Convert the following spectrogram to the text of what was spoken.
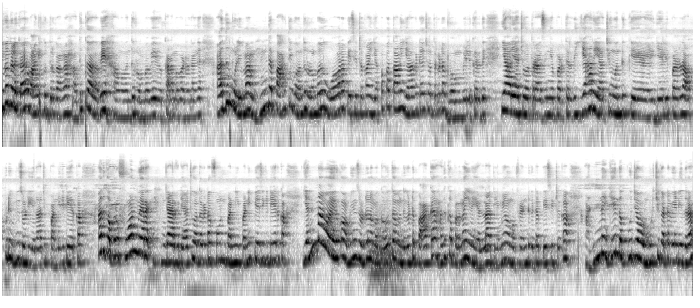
இவங்களுக்காக வாங்கி கொடுத்துருக்காங்க. அதுக்காகவே அவங்க வந்து ரொம்பவே கடமைப்பட்டிருக்காங்க. அது மூலிமா இந்த பார்த்திபை வந்து ரொம்பவே ஓவராக பேசிகிட்டு இருக்கான். எப்போ பார்த்தாலும் யார்கிட்டயாச்சும் ஒருத்தர்கிட்ட வம்பு இழுக்கிறது யாரையாச்சும் ஒருத்தர் அசிங்கப்படுத்துறது யாரையாச்சும் வந்து கே கேலி பண்ணுறது அப்படி இப்படின்னு சொல்லிட்டு ஏதாச்சும் பண்ணிக்கிட்டே இருக்கான் அதுக்கப்புறம் ஃபோன் வேறு யாருக்கிட்டையாச்சும் ஒருத்தர்கிட்ட ஃபோன் பண்ணி பண்ணி பேசிக்கிட்டே இருக்கான் என்னவா இருக்கும் அப்படின்னு சொல்லிட்டு நம்ம கௌதம் வந்துக்கிட்டு பார்க்க அதுக்கப்புறம் தான் இவன் எல்லாத்தையுமே அவங்க ஃப்ரெண்டுக்கிட்ட பேசிகிட்டு இருக்கான் அன்னைக்கே இந்த பூஜாவை முடிச்சு கட்ட வேண்டியதுடா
